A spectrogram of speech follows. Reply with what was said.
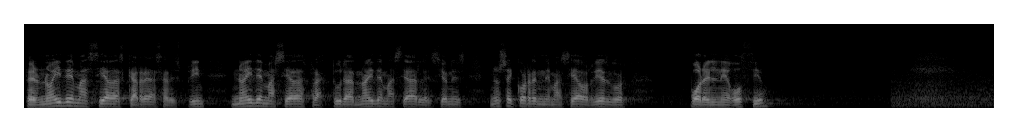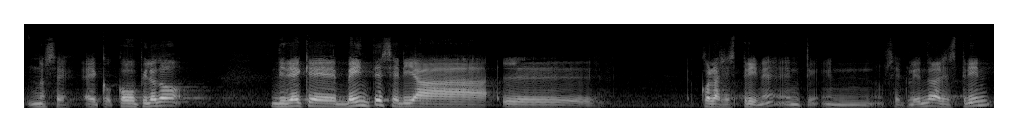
pero no hay demasiadas carreras al sprint, no hay demasiadas fracturas, no hay demasiadas lesiones, no se corren demasiados riesgos por el negocio. No sé, como piloto diré que 20 sería el con las sprint, ¿eh? incluyendo las sprint,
